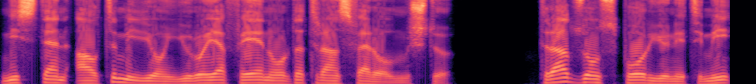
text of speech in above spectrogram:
Nice'ten 6 milyon euroya Feyenoord'a transfer olmuştu. Trabzonspor yönetimi,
